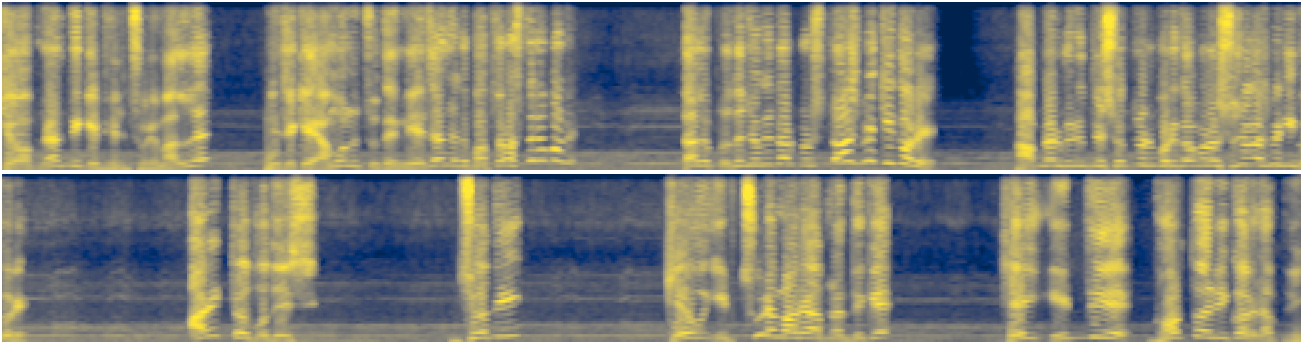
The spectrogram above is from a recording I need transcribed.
কেউ আপনার দিকে ঢিল ছুঁড়ে মারলে, নিজেকে এমন উঁচুতে নিয়ে যান যাতে পাথর আসতে না পারে। তাহলে প্রতিযোগিতার প্রশ্ন আসবে কি করে? আপনার বিরুদ্ধে শত্রুর পরিকল্পনার সুযোগ আসবে কি করে? আরেকটা উপদেশ। যদি কেউ ইট ছুঁড়ে মারে আপনার দিকে, সেই ইট দিয়ে ঘর তৈরি করেন আপনি।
